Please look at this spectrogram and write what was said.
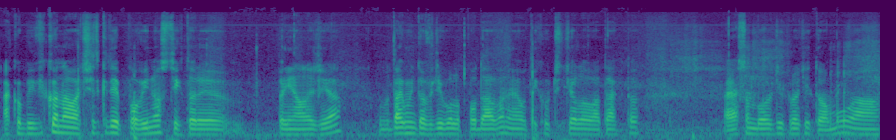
akoby vykonávať všetky tie povinnosti, ktoré prináležia, lebo tak mi to vždy bolo podávané od tých učiteľov a takto. A ja som bol vždy proti tomu a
